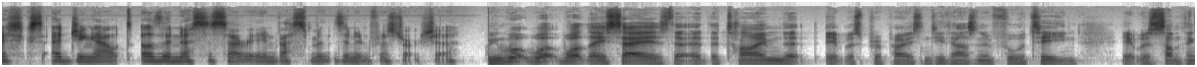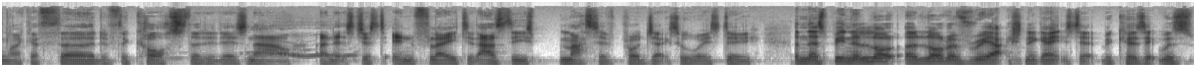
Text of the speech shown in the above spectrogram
risks edging out other necessary investments in infrastructure. I mean, what what what they say is that at the time that it was proposed in 2014, it was something like a third of the cost that it is now, and it's just inflated as these massive projects always do. And there's been a lot a lot of reaction against it because it was.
